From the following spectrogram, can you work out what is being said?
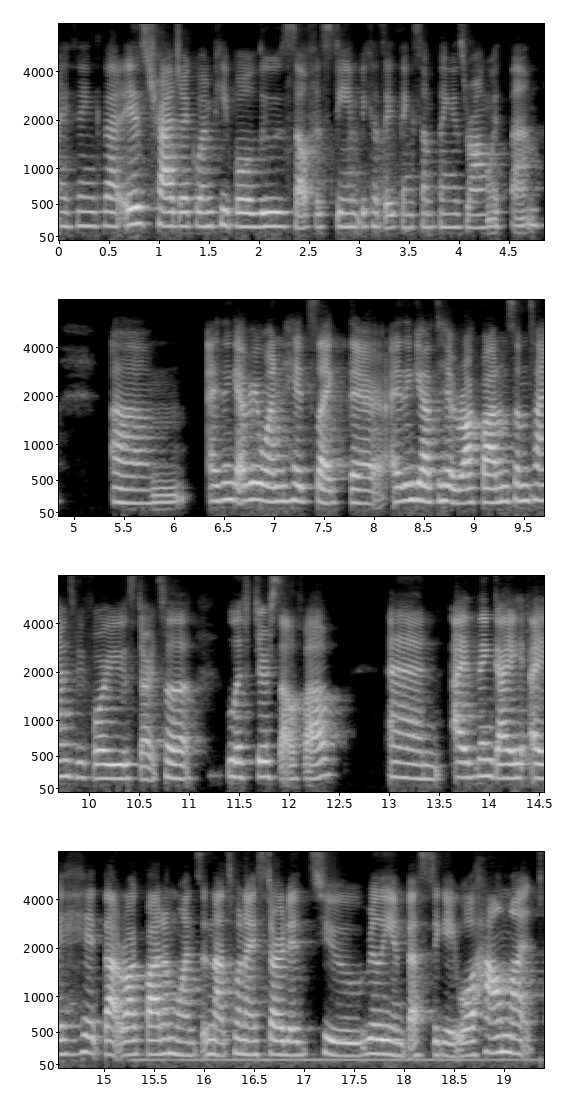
I think that is tragic when people lose self esteem because they think something is wrong with them. Um, I think everyone hits like their, I think you have to hit rock bottom sometimes before you start to lift yourself up. And I think I, I hit that rock bottom once. And that's when I started to really investigate well, how much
